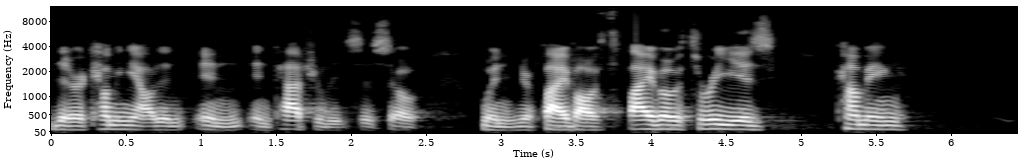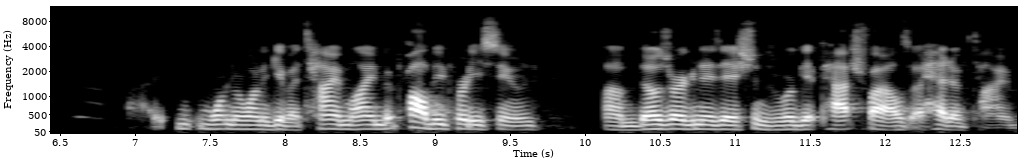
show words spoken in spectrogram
that are coming out in, in, in patch releases. So when you know 503 is coming, I don't want to give a timeline, but probably pretty soon, um, those organizations will get patch files ahead of time,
